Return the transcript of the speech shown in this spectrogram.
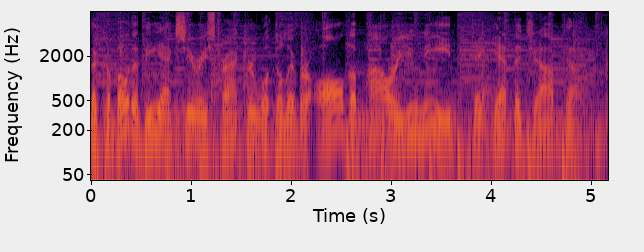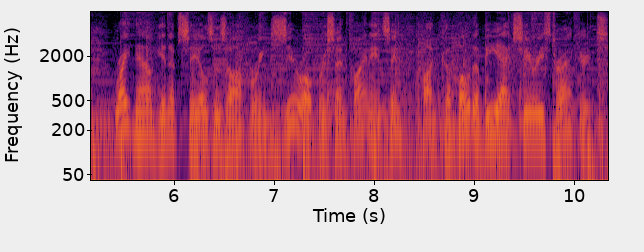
the Kubota BX Series tractor will deliver all the power you need to get the job done. Right now, Ginop Sales is offering 0% financing on Kubota BX Series tractors.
